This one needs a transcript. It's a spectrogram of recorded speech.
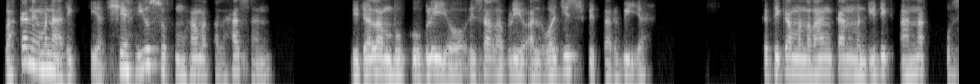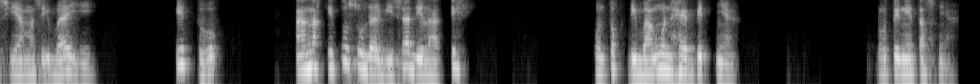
Bahkan yang menarik ya Syekh Yusuf Muhammad Al-Hasan di dalam buku beliau, risalah beliau Al-Wajiz fit Tarbiyah ketika menerangkan mendidik anak usia masih bayi itu anak itu sudah bisa dilatih untuk dibangun habitnya, rutinitasnya.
